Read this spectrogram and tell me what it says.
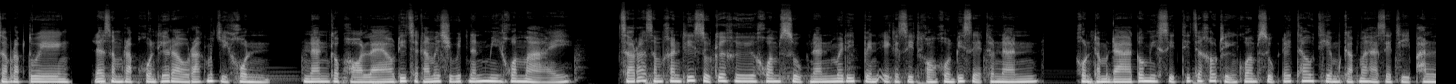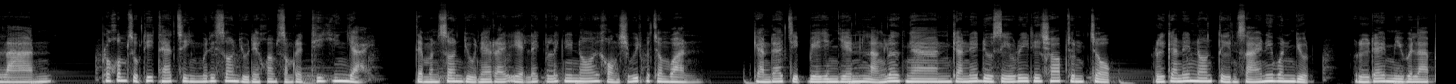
สำหรับตัวเอง และสำหรับคนที่เรารักไม่กี่คน นั่นก็พอแล้วที่จะทำให้ชีวิตนั้นมีความหมาย สาระสำคัญที่สุดก็คือความสุขนั้นไม่ได้เป็นเอกสิทธิ์ของคนพิเศษเท่านั้น คนธรรมดาก็มีสิทธิ์ที่จะเข้าถึงความสุขได้เท่าเทียมกับมหาเศรษฐีพันล้าน เพราะความสุขที่แท้จริงไม่ได้ซ่อนอยู่ในความสำเร็จที่ยิ่งใหญ่ แต่มันซ่อนอยู่ในรายละเอียดเล็กๆ น้อยๆของชีวิตประจำวัน การได้จิบเบียร์เย็นๆหลังเลิกงาน การได้ดูซีรีส์ที่ชอบจนจบ หรือการได้นอนตื่นสายในวันหยุด หรือได้มีเวลาไป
